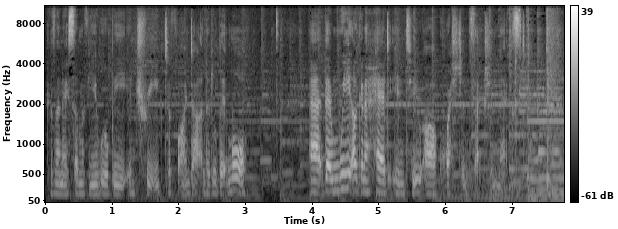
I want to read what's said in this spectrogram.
because I know some of you will be intrigued to find out a little bit more. Uh, then we are going to head into our question section next.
